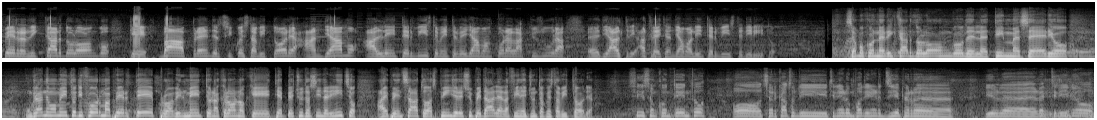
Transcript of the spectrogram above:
per Riccardo Longo che va a prendersi questa vittoria. Andiamo alle interviste mentre vediamo ancora la chiusura eh, di altri atleti andiamo alle interviste di Rito. Siamo con Riccardo Longo del team Serio, un grande momento di forma per te, probabilmente una crono che ti è piaciuta sin dall'inizio, hai pensato a spingere sui pedali e alla fine è giunta questa vittoria? Sì, sono contento, ho cercato di tenere un po' di energie per eh, il rettilineo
